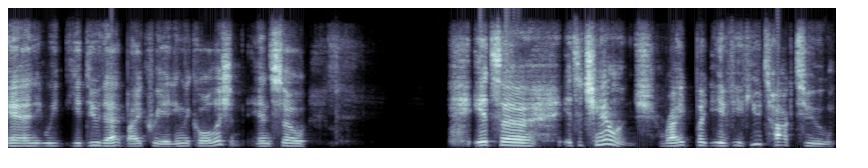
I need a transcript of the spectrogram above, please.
And we you do that by creating the coalition. And so it's a it's a challenge, right? But if if you talk to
